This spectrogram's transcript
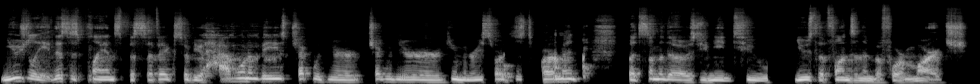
Usually this is plan specific. So if you have one of these, check with your check with your human resources department. But some of those you need to use the funds in them before March.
